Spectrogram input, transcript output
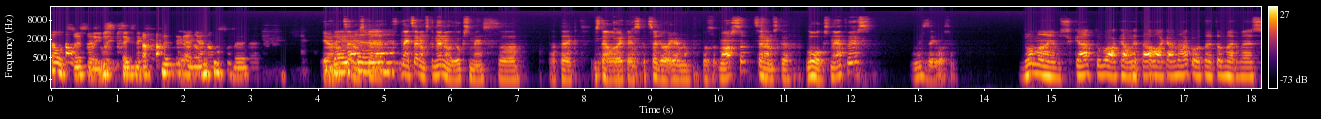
tautas veselības, ne tikai no mūsu, bet Jā, nu, cerams, ka, ne, cerams, ka nenojūksimies. Tā teikt, iztēlojoties, ka ceļojam uz Marsu, cerams, ka logus neatvērs un izdzīvosim. Domājams, ka tuvākā vai tālākā nākotnē tomēr mēs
